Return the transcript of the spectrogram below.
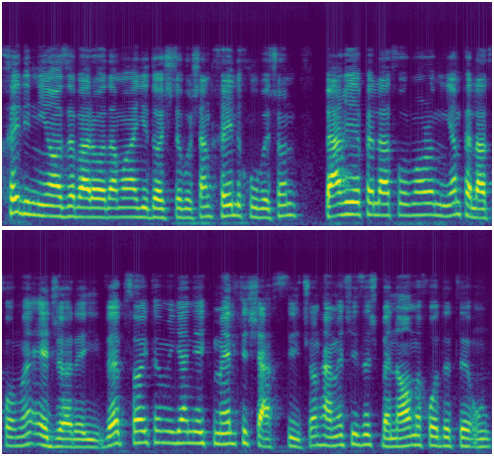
خیلی نیازه برای آدم اگه داشته باشن خیلی خوبه چون بقیه پلتفرم رو میگن پلتفرم اجاره ای وبسایت رو میگن یک ملک شخصی چون همه چیزش به نام خودته. اون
